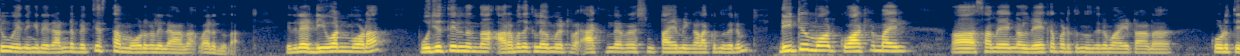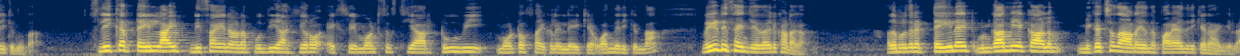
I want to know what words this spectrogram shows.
two എന്നിങ്ങനെ രണ്ട് വ്യത്യസ്ത മോഡുകളിലാണ് വരുന്നത്. ഇതിലെ ഡി വൺ മോഡ് പൂജ്യത്തിൽ നിന്ന് അറുപത് കിലോമീറ്റർ ആക്സിലറേഷൻ ടൈമിംഗ് അളക്കുന്നതിനും D two mode quarter mile സമയങ്ങൾ രേഖപ്പെടുത്തുന്നതിനുമായിട്ടാണ് കൊടുത്തിരിക്കുന്നത്. സ്ലീക്കർ ടെയിൽ ലൈറ്റ് ഡിസൈനാണ് പുതിയ Hero Xtreme one sixty R two V motor സൈക്കിളിലേക്ക് വന്നിരിക്കുന്ന റീഡിസൈൻ ചെയ്ത ഒരു ഘടകം. അതുപോലെ തന്നെ ടെയിലൈറ്റ് മുൻഗാമിയേക്കാളും മികച്ചതാണ് എന്ന് പറയാതിരിക്കാനാകില്ല.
